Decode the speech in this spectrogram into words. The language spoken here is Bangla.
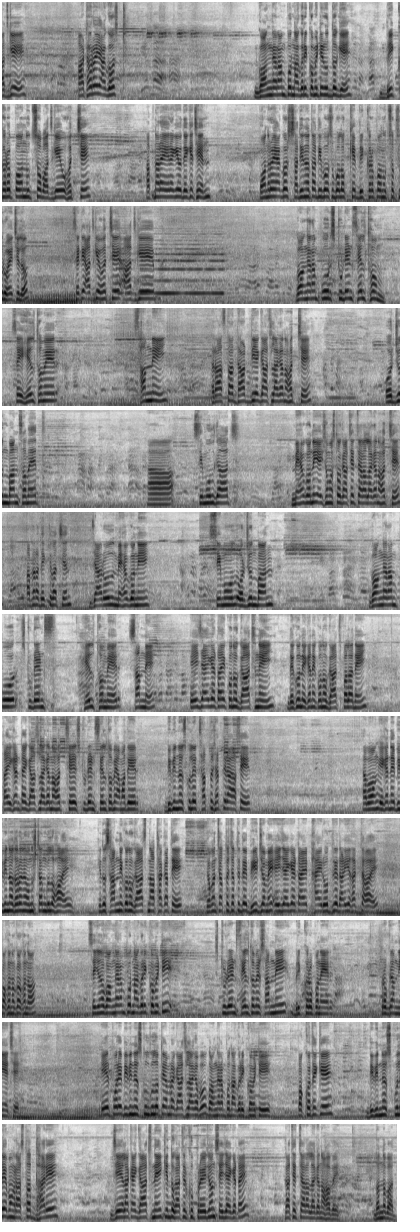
আজকে আঠারোই আগস্ট গঙ্গারামপুর নাগরিক কমিটির উদ্যোগে বৃক্ষরোপণ উৎসব আজকেও হচ্ছে। আপনারা এর আগেও দেখেছেন, পনেরোই আগস্ট স্বাধীনতা দিবস উপলক্ষে বৃক্ষরোপণ উৎসব শুরু হয়েছিল। সেটি আজকে হচ্ছে, আজকে গঙ্গারামপুর স্টুডেন্টস হেলথ হোম, সেই হেলথ হোমের সামনেই রাস্তার ধার দিয়ে গাছ লাগানো হচ্ছে। অর্জুন বান সমেত শিমুল গাছ, মেহগনি, এই সমস্ত গাছের চারা লাগানো হচ্ছে। আপনারা দেখতে পাচ্ছেন, জারুল, মেহগনি, শিমুল, অর্জুন বান, গঙ্গারামপুর স্টুডেন্টস হেলথ হোমের সামনে। এই জায়গাটায় কোনো গাছ নেই। দেখুন, এখানে কোনো গাছপালা নেই। তাই এখানটায় গাছ লাগানো হচ্ছে স্টুডেন্ট হেলথ হোমে আমাদের বিভিন্ন স্কুলের ছাত্রছাত্রীরা আসে। এবং এখানে বিভিন্ন ধরনের অনুষ্ঠানগুলো হয়। কিন্তু সামনে কোনো গাছ না থাকাতে যখন ছাত্রছাত্রীদের ভিড় জমে, এই জায়গাটায় ঠাঁই রোদ্রে দাঁড়িয়ে থাকতে হয় কখনো কখনো। সেই জন্য গঙ্গারামপুর নাগরিক কমিটি স্টুডেন্টস হেলথ হোমের সামনেই বৃক্ষরোপণের প্রোগ্রাম নিয়েছে। এরপরে বিভিন্ন স্কুলগুলোতে আমরা গাছ লাগাবো, গঙ্গারামপুর নাগরিক কমিটি পক্ষ থেকে বিভিন্ন স্কুলে এবং রাস্তার ধারে যে এলাকায় গাছ নেই, কিন্তু গাছের খুব প্রয়োজন, সেই জায়গাটায় গাছের চারা লাগানো হবে। ধন্যবাদ।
